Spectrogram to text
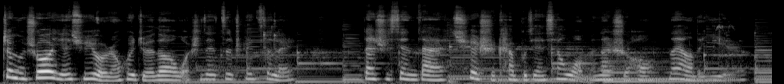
这么说，也许有人会觉得我是在自吹自擂，但是现在确实看不见像我们那时候那样的艺人。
